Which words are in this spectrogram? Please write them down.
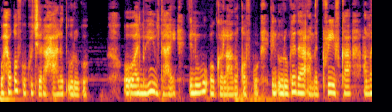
waxaa qofka ku jira xaalad urugo oo ay muhiim tahay inuu u ogolaado qofku in urugada ama griefka ama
